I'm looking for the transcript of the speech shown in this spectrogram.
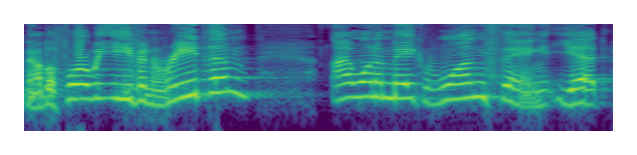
Now before we even read them, I want to make one thing yet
